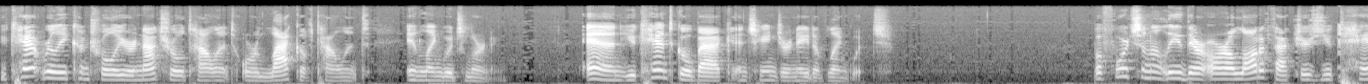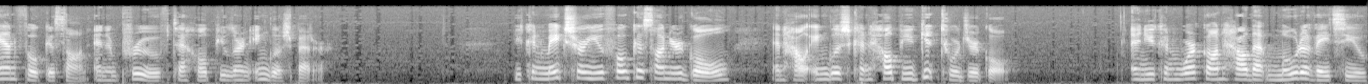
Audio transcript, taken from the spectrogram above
You can't really control your natural talent or lack of talent in language learning. And you can't go back and change your native language. But fortunately, there are a lot of factors you can focus on and improve to help you learn English better. You can make sure you focus on your goal and how English can help you get towards your goal. And you can work on how that motivates you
